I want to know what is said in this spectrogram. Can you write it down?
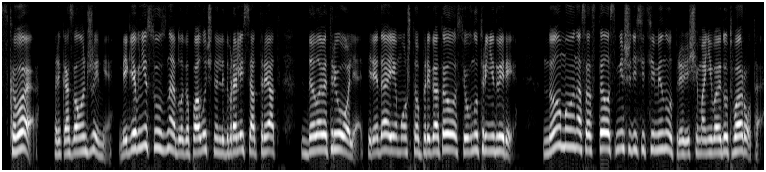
«Сквайр!» — приказал он Джимми. «Беги вниз и узнай, благополучно ли добрались отряд Делаветриоли. Передай ему, что приготовилось у внутренней двери. Думаю, у нас осталось меньше десяти минут, прежде чем они войдут в ворота».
